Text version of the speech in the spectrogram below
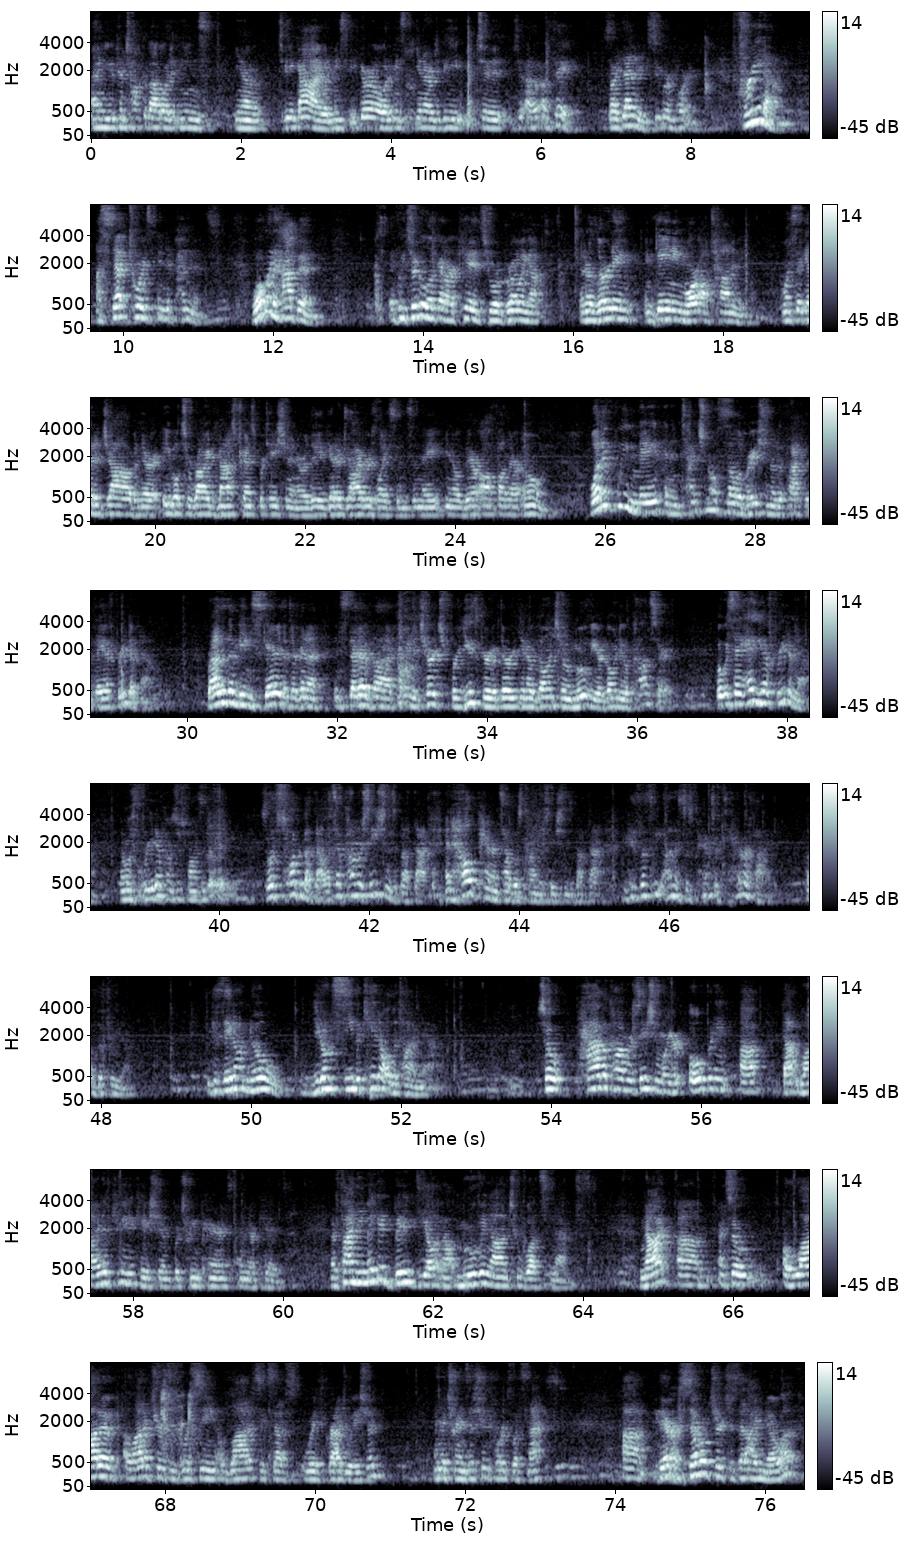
and you can talk about what it means, you know, to be a guy, what it means to be a girl, what it means, you know, to be to, to a, a faith. So identity, super important. Freedom, a step towards independence. What would happen if we took a look at our kids who are growing up and are learning and gaining more autonomy? Once they get a job and they're able to ride mass transportation or they get a driver's license and they, you know, they're off on their own. What if we made an intentional celebration of the fact that they have freedom now? rather than being scared that they're going to instead of uh, coming to church for youth group they're you know going to a movie or going to a concert but we say hey you have freedom now and with freedom comes responsibility. So let's talk about that. Let's have conversations about that and help parents have those conversations about that. Because let's be honest those parents are terrified of the freedom. Because they don't know you don't see the kid all the time now. So have a conversation where you're opening up that line of communication between parents and their kids. And finally, make a big deal about moving on to what's next. Not, um, and so a lot of a lot of churches we're seeing a lot of success with graduation and the transition towards what's next. Uh, there are several churches that I know of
